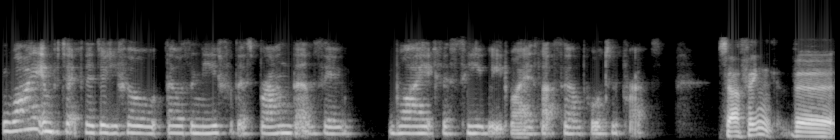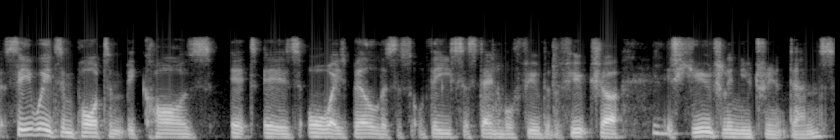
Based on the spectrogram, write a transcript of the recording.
why in particular did you feel there was a need for this brand then? So, why the seaweed? Why is that so important for us? So I think the seaweed's important because it is always billed as a sort of the sustainable food of the future. Mm-hmm. It's hugely nutrient dense.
